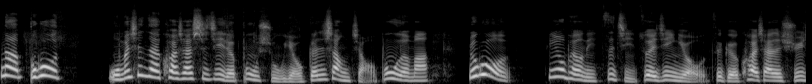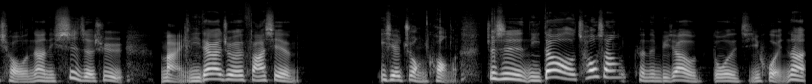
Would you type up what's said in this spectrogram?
那不过我们现在快筛试剂的部署有跟上脚步了吗？如果听众朋友你自己最近有这个快筛的需求，那你试着去买，你大概就会发现。一些状况啊，就是你到超商可能比较有多的机会。那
